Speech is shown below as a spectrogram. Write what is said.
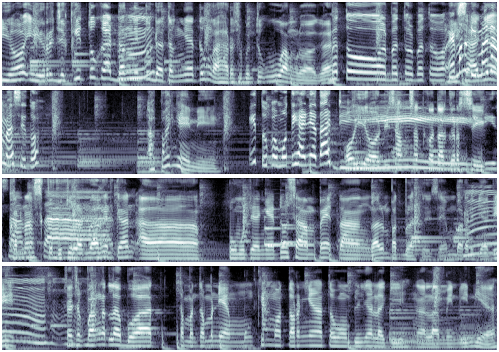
Iya, iya rezeki tuh kadang itu datangnya tuh nggak harus bentuk uang loh aga. Betul, betul, betul Emang Bisa di mana aja. mas itu? Apanya ini? Itu pemutihannya tadi Oh iya di Samsat Kota Gresik. Karena kebetulan banget kan eh, pemutihannya itu sampai tanggal 14 Desember. Jadi Hmm. cocok banget lah buat teman-teman yang mungkin motornya atau mobilnya lagi ngalamin ini ya.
